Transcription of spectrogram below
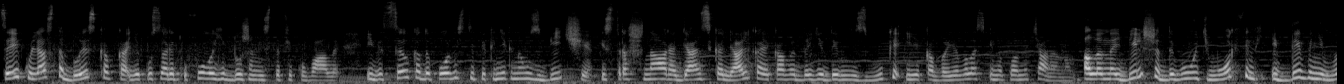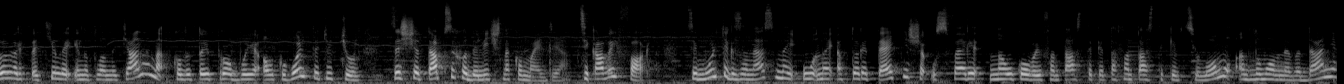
Це і куляста блискавка, яку серед уфологів дуже містифікували, і відсилка до повісті Пікнік на узбіччі, і страшна радянська лялька, яка видає дивні звуки і яка виявилась інопланетянином. Але найбільше дивують морфінг і дивні виверта тіла інопланетянина, коли той пробує алкоголь та тютюн. Це ще та психоделічна комедія. Цікавий факт. Цей мультик занесений у найавторитетніше у сфері наукової фантастики та фантастики в цілому англомовне видання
